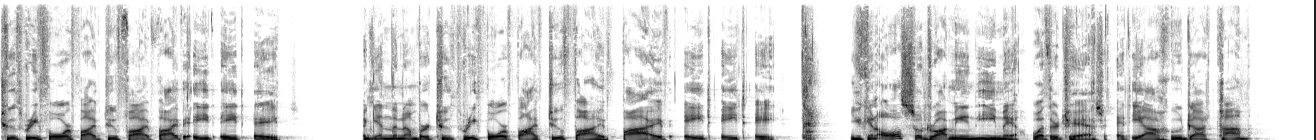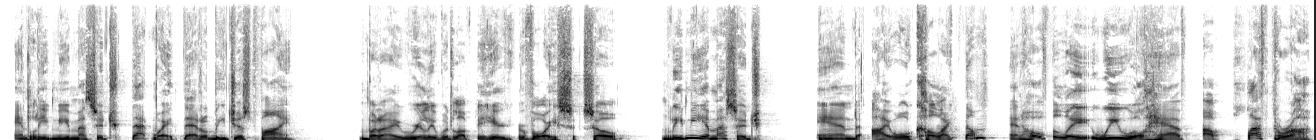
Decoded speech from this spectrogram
234 525 5888. Again, the number 234 525 5888. You can also drop me an email, weatherjazz at yahoo.com, and leave me a message that way. That'll be just fine. But I really would love to hear your voice. So leave me a message and I will collect them. And hopefully, we will have a plethora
